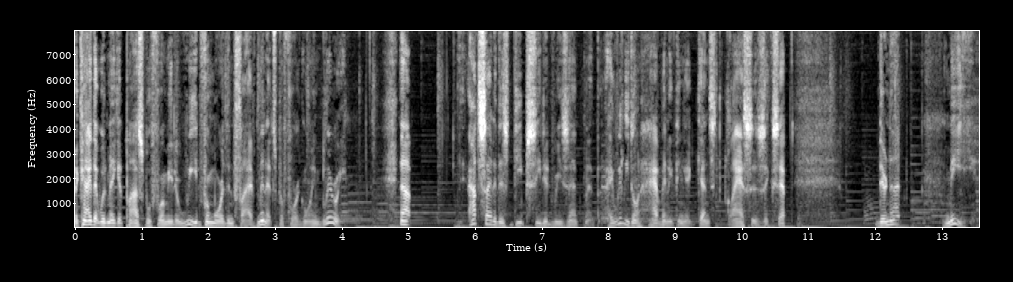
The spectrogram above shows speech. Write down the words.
The kind that would make it possible for me to read for more than five minutes before going bleary. Now, outside of this deep seated resentment, I really don't have anything against glasses except they're not me.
